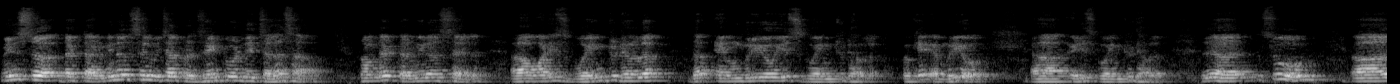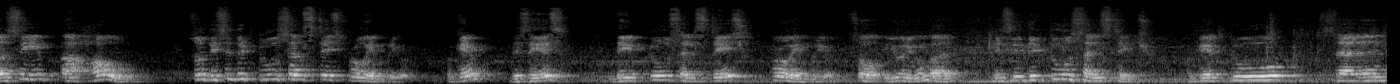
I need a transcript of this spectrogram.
Means uh, the terminal cell which are present toward the chalaza from the terminal cell uh, what is going to develop? The embryo is going to develop okay embryo uh, it is going to develop. Uh, so uh, see uh, how? So this is the two cell stage pro embryo okay? This is the two cell stage pro embryo so you remember this is the two cell stage okay two cell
